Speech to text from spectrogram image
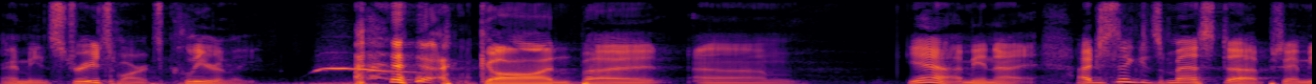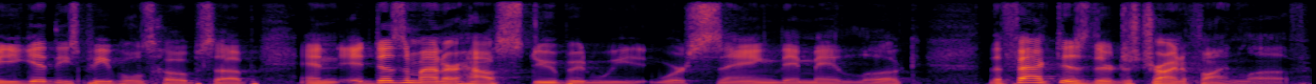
I mean, street smarts clearly. gone, But um, yeah, I mean, I, I just think it's messed up. So, I mean, you get these people's hopes up, and it doesn't matter how stupid we, we're saying they may look. The fact is, they're just trying to find love,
